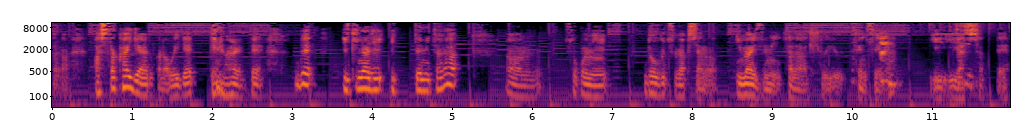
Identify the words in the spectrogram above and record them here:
言ったら、明日会議あるからおいでって言われて、で、いきなり行ってみたら、あの、そこに動物学者の今泉忠明という先生がい,、らっしゃって。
